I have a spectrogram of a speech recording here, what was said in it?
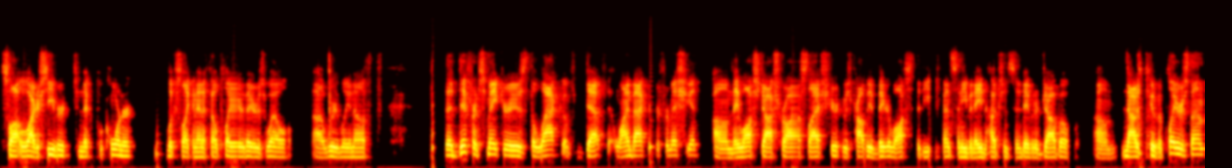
slot wide receiver to nickel corner. Looks like an NFL player there as well, uh, weirdly enough. The difference maker is the lack of depth at linebacker for Michigan. Um, they lost Josh Ross last year, who was probably a bigger loss to the defense than even Aidan Hutchinson and David Ojabo. Um, not as good of a player as them,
